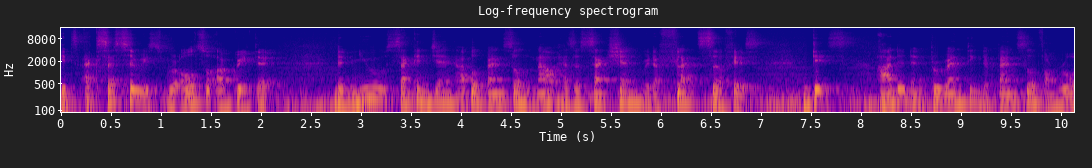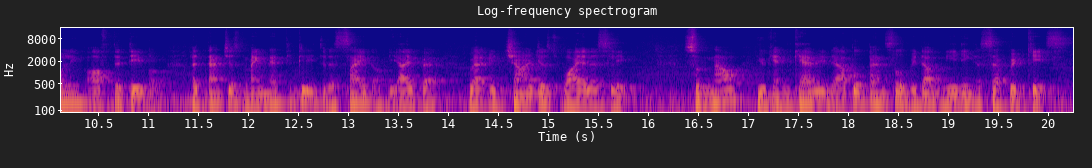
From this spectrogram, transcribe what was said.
its accessories were also upgraded. The new second gen Apple Pencil now has a section with a flat surface. This, other than preventing the pencil from rolling off the table, attaches magnetically to the side of the iPad where it charges wirelessly. So now you can carry the Apple Pencil without needing a separate case.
